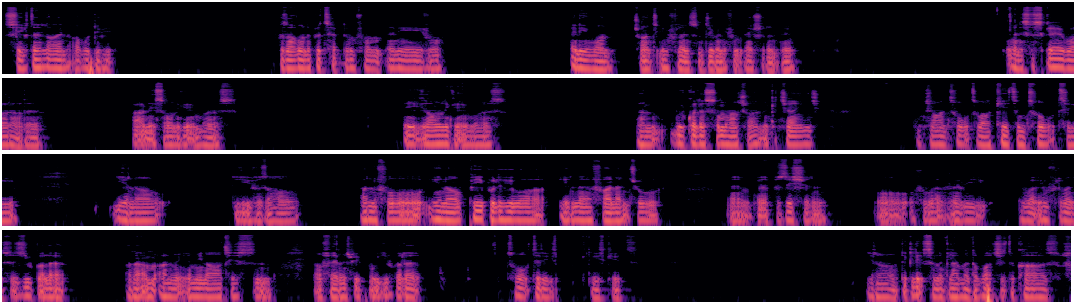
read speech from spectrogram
See if they're lying, I will do it. Because I want to protect them from any evil. Anyone trying to influence them to do anything they shouldn't do. And it's a scary world out there. And it's only getting worse. It's only getting worse. And we've got to somehow try and make a change and try and talk to our kids and talk to, you know, the youth as a whole. And for, you know, people who are in a financial um, better position or who are very who are influencers, you've got to, and I'm, I mean, I mean artists and you know, famous people, you've got to talk to these these kids. You know, the glitz and the glamour, the watches, the cars.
